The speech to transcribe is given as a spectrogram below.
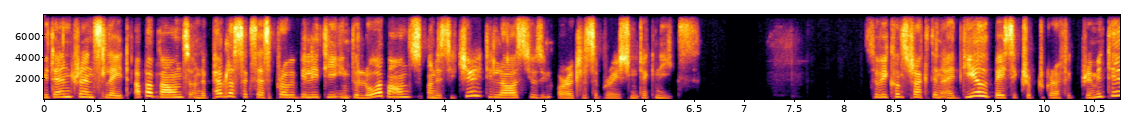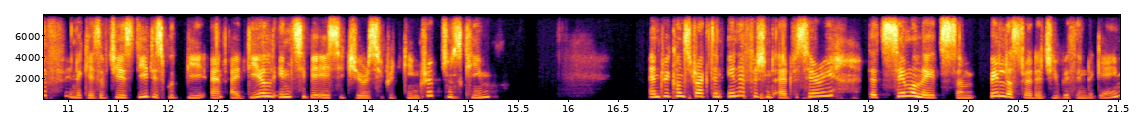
We then translate upper bounds on the pebbler success probability into lower bounds on the security loss using oracle separation techniques. So we construct an ideal basic cryptographic primitive. In the case of GSD, this would be an ideal IND-CPA secure secret key encryption scheme. And we construct an inefficient adversary that simulates some builder strategy within the game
